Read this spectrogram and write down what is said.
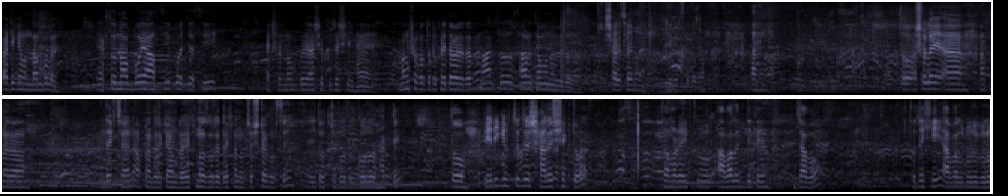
পাটি কেমন দাম বলে? একশো নব্বই আশি পঁচাশি। একশো নব্বই আশি পঁচাশি? হ্যাঁ। মাংস কতটুকু খেতে পারে দাদা? মাংস সাড়ে ছ মন হবে দাদা। সাড়ে ছয় মাস ঠিক আছে দাদা। তো আসলে আপনারা দেখছেন, আপনাদেরকে আমরা এক নজরে দেখানোর চেষ্টা করছি এই তথ্যপুর গরুর হাটটি। তো এদিকে হচ্ছে যে সারের সেক্টর, তো আমরা একটু আবালের দিকে যাব। তো দেখি আবাল গরুগুলো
